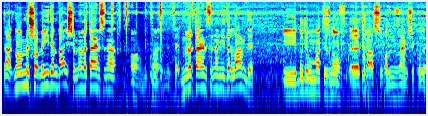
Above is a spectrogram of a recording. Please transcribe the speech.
Так, ну а ми що, ми їдемо далі, ми вертаємося на. О, вікно. Ми вертаємося на Нідерланди і будемо мати знов е, трасу, але не знаємо ще коли.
